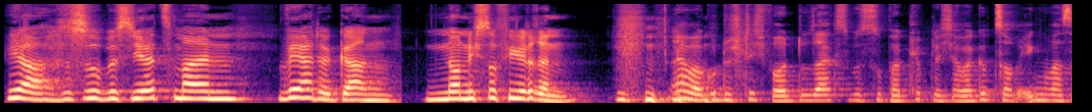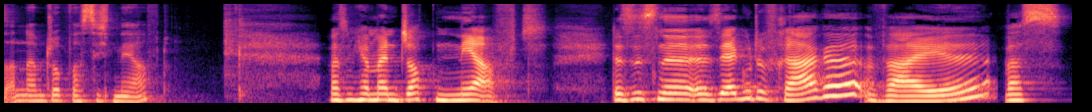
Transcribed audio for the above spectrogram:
ja, das ist so bis jetzt mein Werdegang. Noch nicht so viel drin. Ja, aber gutes Stichwort. Du sagst, du bist super glücklich, aber gibt's auch irgendwas an deinem Job, was dich nervt? was mich an meinem Job nervt? Das ist eine sehr gute Frage, weil was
